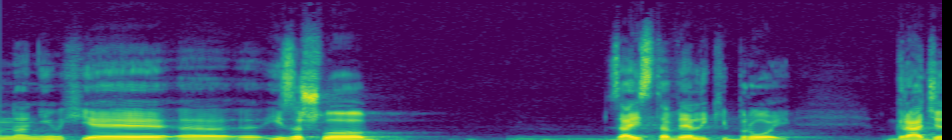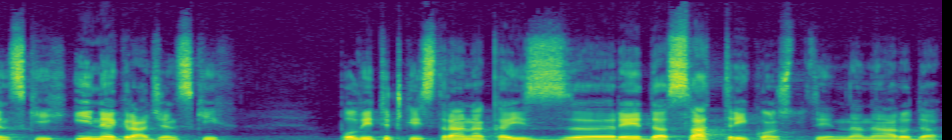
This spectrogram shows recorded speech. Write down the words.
na njih je e, izašlo zaista veliki broj građanskih i negrađanskih političkih stranaka iz reda sva tri konstitutivna naroda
